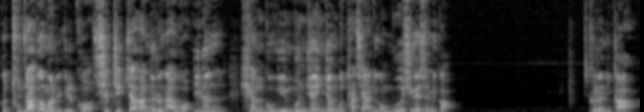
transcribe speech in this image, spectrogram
그 투자금을 잃고 실직자가 늘어나고 이런 형국이 문재인 정부 탓이 아니고 무엇이겠습니까? 그러니까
